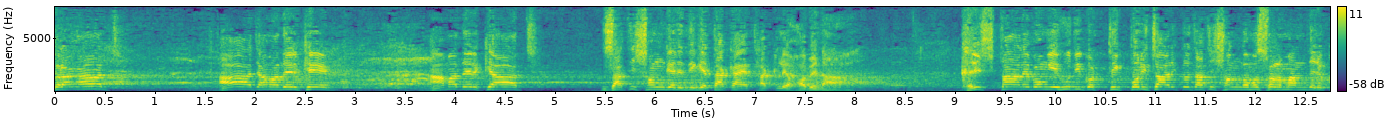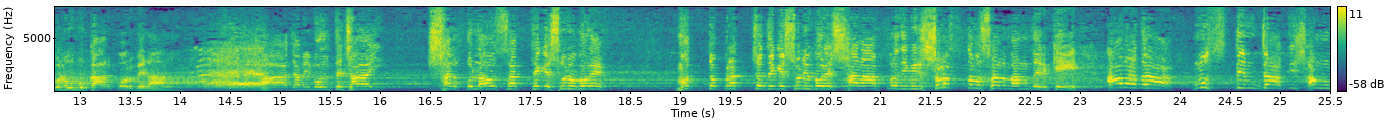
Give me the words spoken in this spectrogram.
সুতরাং আজ আজ আমাদেরকে আমাদেরকে আজ জাতিসংঘের দিকে তাকায় থাকলে হবে না। খ্রিস্টান এবং ইহুদি কর্তৃক পরিচালিত জাতিসংঘ মুসলমানদের কোনো উপকার করবে না। আজ আমি বলতে চাই সার্কুল আউসাদ থেকে শুরু করে মধ্যপ্রাচ্য থেকে শুরু করে সারা পৃথিবীর সমস্ত মুসলমানদেরকে আলাদা মুসলিম জাতিসংঘ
